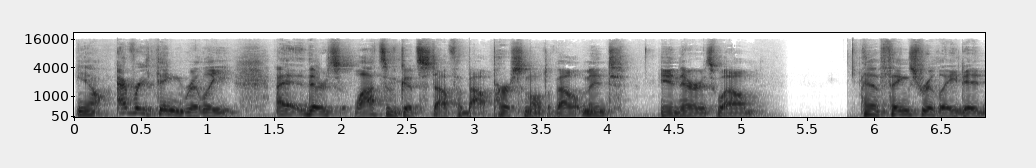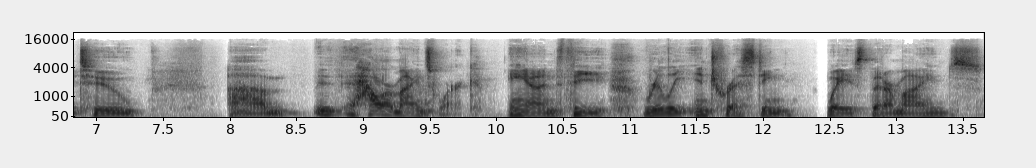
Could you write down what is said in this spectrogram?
you know everything really. Uh, there's lots of good stuff about personal development in there as well, and things related to um, how our minds work and the really interesting ways that our minds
